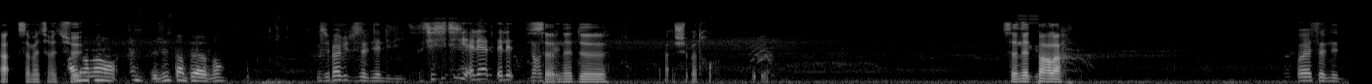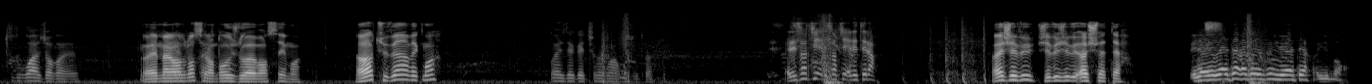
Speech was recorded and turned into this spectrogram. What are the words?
Ah, ça m'a tiré dessus. Ah non, non, juste, juste un peu avant. J'ai pas vu d'où ça venait, Lily. Si, si, si, elle est. Elle est... non, Ça venait de... Ah, je sais pas trop. Ça venait de par là. Ouais, ça venait tout droit, genre. euh, Ouais, malheureusement, c'est l'endroit où je dois avancer, moi. Ah, tu viens avec moi? Ouais, t'inquiète, tu vas voir, de toi. Elle est sortie, elle est sortie, elle était là. Ouais, j'ai vu, j'ai vu, j'ai vu. Ah, je suis à terre. Il est à terre, attention, il est à terre. Il est mort.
